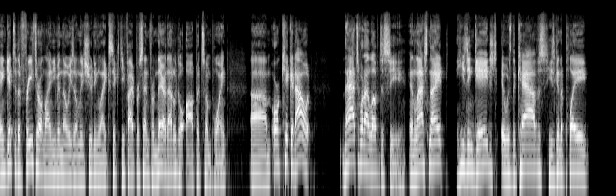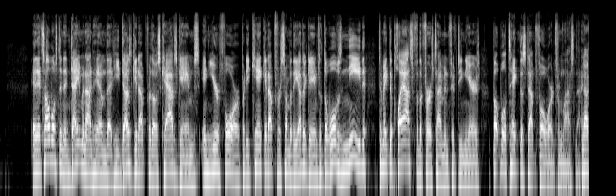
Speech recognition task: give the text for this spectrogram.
and get to the free throw line, even though he's only shooting like 65% from there. That'll go up at some point. Um, or kick it out. That's what I love to see. And last night, he's engaged. It was the Cavs. He's going to play. And it's almost an indictment on him that he does get up for those Cavs games in year four, but he can't get up for some of the other games that the Wolves need to make the playoffs for the first time in 15 years, but will take the step forward from last night. Now,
